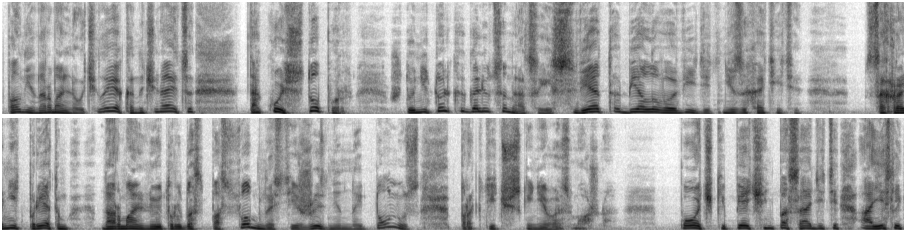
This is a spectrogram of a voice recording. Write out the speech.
вполне нормального человека начинается такой стопор, что не только галлюцинации, света белого видеть не захотите – сохранить при этом нормальную трудоспособность и жизненный тонус практически невозможно. Почки, печень посадите, а если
